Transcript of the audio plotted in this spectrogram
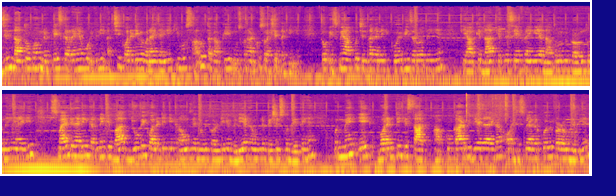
जिन दांतों को हम रिप्लेस कर रहे हैं, वो इतनी अच्छी क्वालिटी में बनाए जाएँगे कि वो सालों तक आपकी मुस्कुराहट को सुरक्षित रखेंगे। तो इसमें आपको चिंता करने की कोई भी ज़रूरत नहीं है कि आपके दांत कितने सेफ़ रहेंगे या दांतों में कोई प्रॉब्लम तो नहीं आएगी। स्माइल डिज़ाइनिंग करने के बाद जो भी क्वालिटी के क्राउन या जो भी क्वालिटी के विनियर हम अपने पेशेंट्स को देते हैं उनमें एक वारंटी के साथ आपको कार्ड भी दिया जाएगा और जिसमें अगर कोई भी प्रॉब्लम होती है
